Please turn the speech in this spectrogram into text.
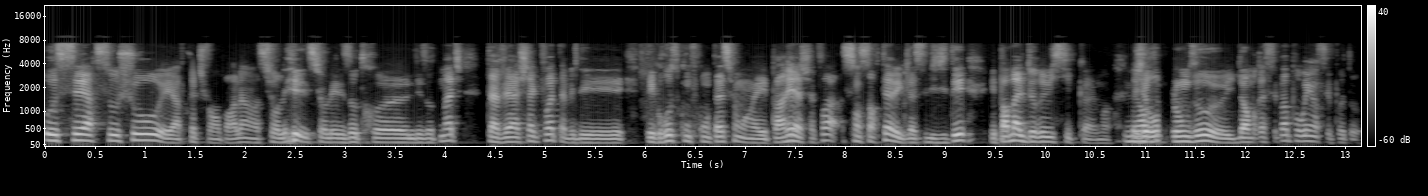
Auxerre, Sochaux, et après tu vas en parler hein, sur les sur les autres euh, les autres matchs, t'avais à chaque fois t'avais des, des grosses confrontations hein, et Paris à chaque fois s'en sortait avec de la solidité et pas mal de réussite quand même. Hein. Jérôme Lonzo, euh, il l'embrassait pas pour rien ses potos.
